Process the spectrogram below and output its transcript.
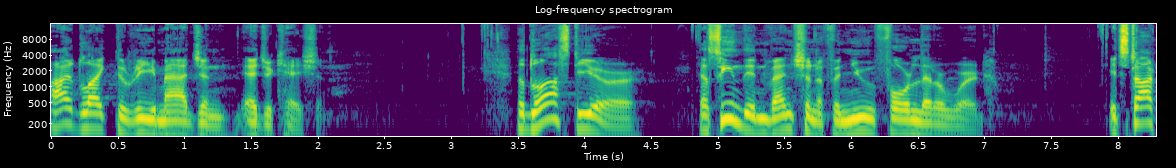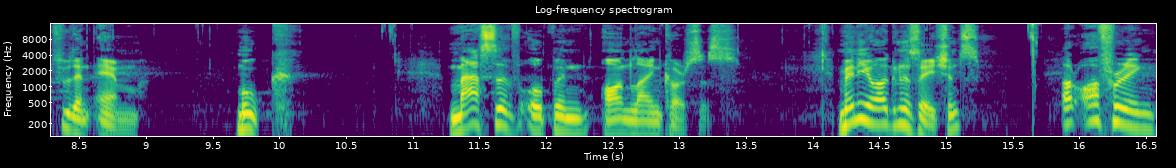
I'd like to reimagine education. The last year has seen the invention of a new four letter word. It starts with an M MOOC, Massive Open Online Courses. Many organizations are offering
